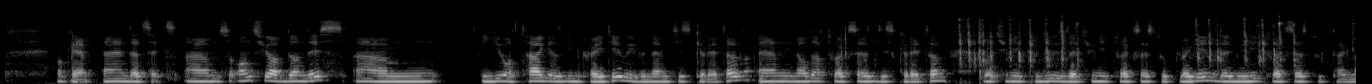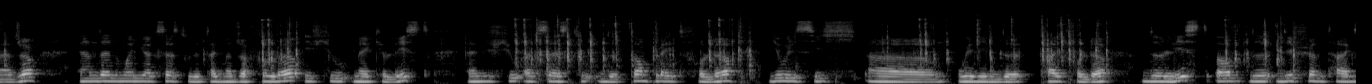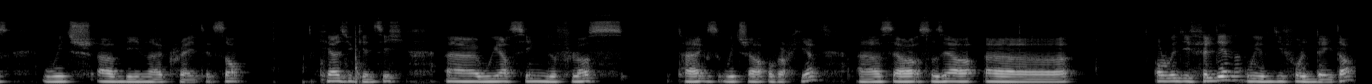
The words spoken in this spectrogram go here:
Okay, and that's it. Um, so once you have done this, um, your tag has been created with an empty skeleton. And in order to access this skeleton, what you need to do is that you need to access to plugin, then you need to access to tag manager. And then when you access to the tag manager folder, if you make a list, and if you access to the template folder, you will see uh, within the tag folder the list of the different tags which have been uh, created. So here, as you can see, uh, we are seeing the floss tags which are over here. Uh, so, so they are uh, already filled in with default data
